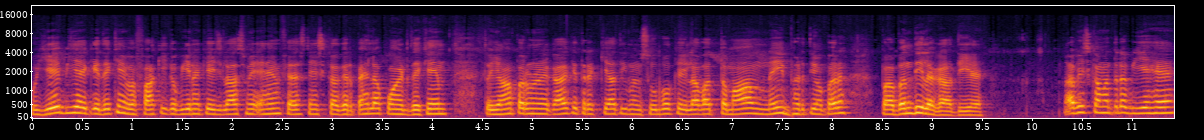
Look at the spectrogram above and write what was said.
वो ये भी है कि देखें, वफाकी कबीना के अजलास में अहम फैसले, इसका अगर पहला पॉइंट देखें तो यहाँ पर उन्होंने कहा कि तरक्याती मनसूबों के अलावा तमाम नई भर्तियों पर पाबंदी लगा दी है। अब इसका मतलब ये है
